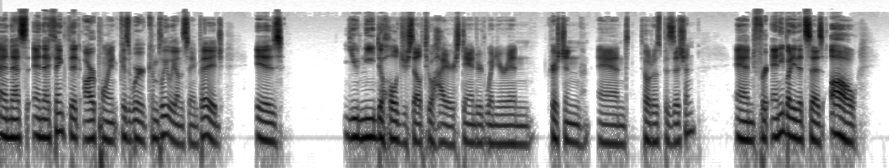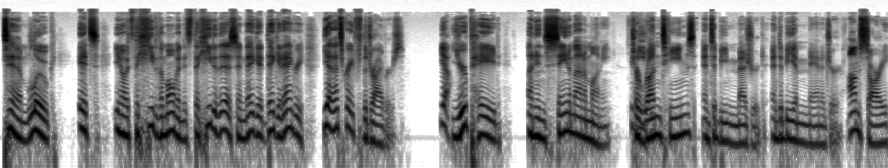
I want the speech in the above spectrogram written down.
And that's and i think that our point because we're completely on the same page is you need to hold yourself to a higher standard when you're in christian and toto's position and for anybody that says oh tim luke it's you know it's the heat of the moment it's the heat of this and they get they get angry yeah that's great for the drivers Yeah. you're paid an insane amount of money To to run teams and to be measured and to be a manager i'm sorry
